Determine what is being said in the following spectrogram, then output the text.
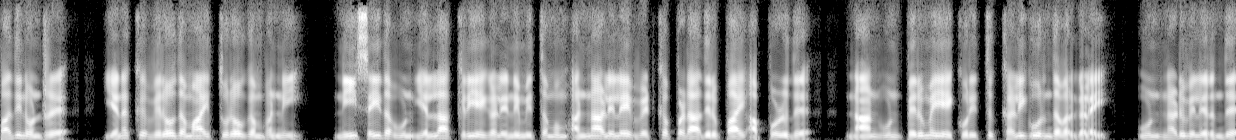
பதினொன்று. எனக்கு விரோதமாய் துரோகம் பண்ணி நீ செய்த உன் எல்லா கிரியைகளின் நிமித்தமும் அந்நாளிலே வெட்கப்படாதிருப்பாய். அப்பொழுது நான் உன் பெருமையை குறித்து கலிகூர்ந்தவர்களை உன் நடுவிலிருந்து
